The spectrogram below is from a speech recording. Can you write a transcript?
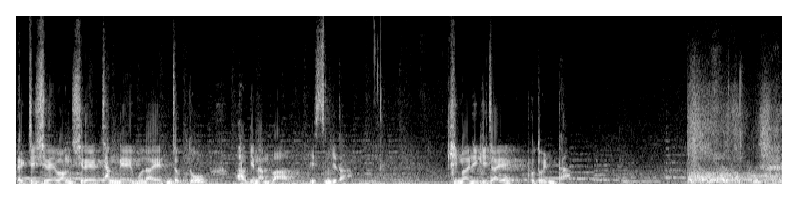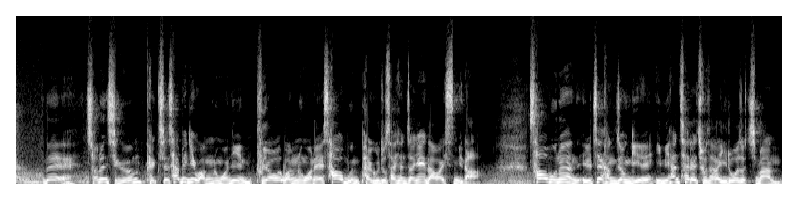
백제시대 왕실의 장례 문화의 흔적도 확인한 바 있습니다. 김한희 기자의 보도입니다. 네, 저는 지금 백제 사비기 왕릉원인 부여 왕릉원의 사업은 발굴조사 현장에 나와 있습니다. 사업은은 일제강점기에 이미 한 차례 조사가 이루어졌지만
